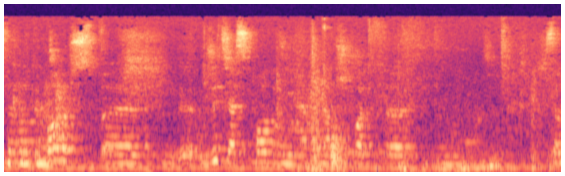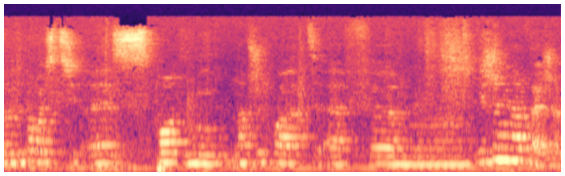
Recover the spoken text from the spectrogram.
Stereotypowość e, e, użycia spodni na, przykład stereotypowość spodni, na przykład e, w jeżdżeniu na rowerze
